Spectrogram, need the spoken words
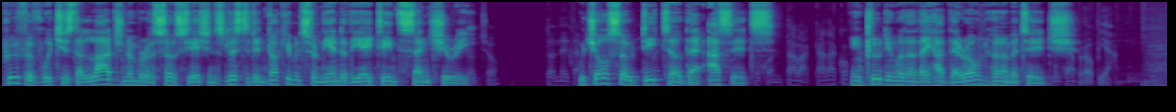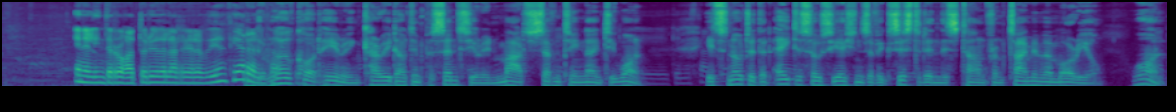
proof of which is the large number of associations listed in documents from the end of the 18th century, which also detailed their assets, including whether they had their own hermitage. En el interrogatorio de la Real Audiencia In the Royal Court hearing carried out in Plasencia in March 1791, it's noted that eight associations have existed in this town from time immemorial. One,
